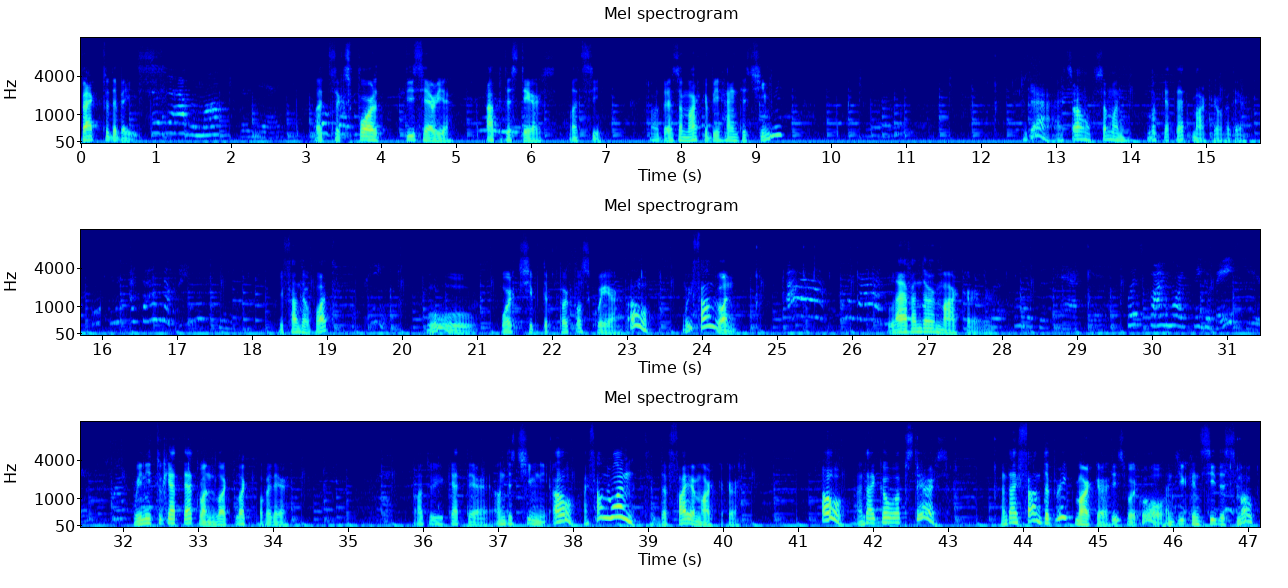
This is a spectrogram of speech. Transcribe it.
back to the base. have a monster there. Let's oh, explore this area up the stairs. Let's see. Oh, there's a marker behind the chimney? Mm-hmm. Yeah, I saw someone look at that marker over there. You found a what? Ooh, worship the purple square. Oh, we found one. Ah. Lavender marker. Let's attack it. Let's find more bigger base here. We need to get that one. Look, look, over there. How do you get there? On the chimney. Oh, I found one. The fire marker. Oh, and I go upstairs. And I found the brick marker. These were cool. And you can see the smoke.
